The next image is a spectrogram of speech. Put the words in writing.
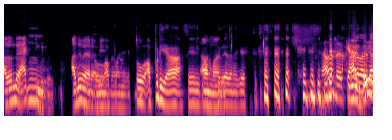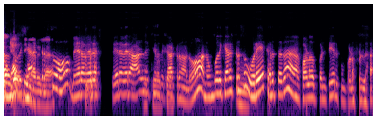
அது வந்து ஆக்டிங். அது வேற ஓ, அப்படியா? சரி ஆமா, எனக்கு. வேற வேற வேற வேற ஆள் இருக்கிறது. காட்டுனாலும் அந்த ஒன்பது கேரக்டர்ஸும் ஒரே கருத்தை தான் ஃபாலோ பண்ணிட்டே இருக்கும் படம் ஃபுல்லா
